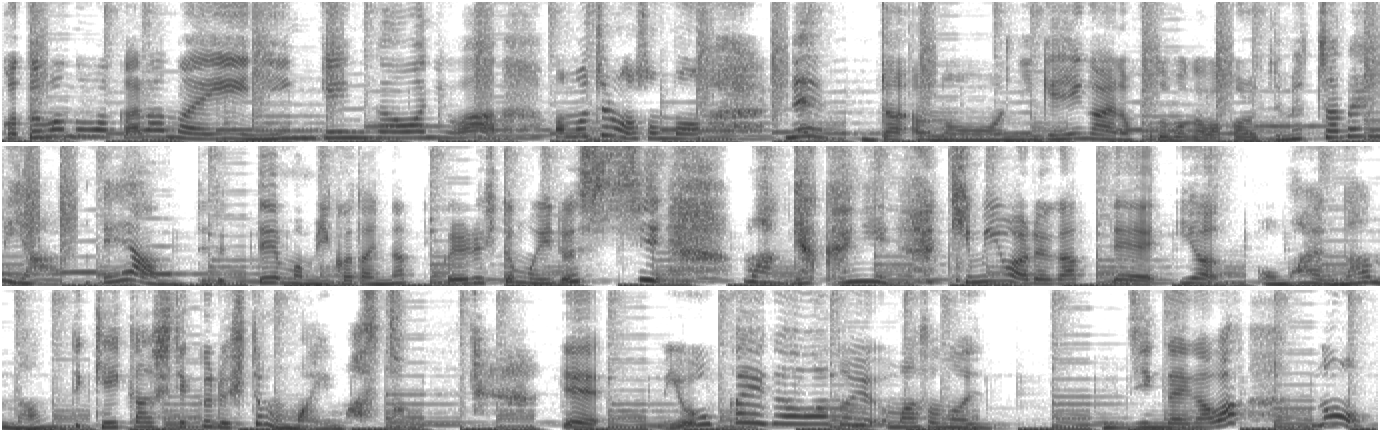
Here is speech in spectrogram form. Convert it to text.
言葉のわからない人間側には、まあ、もちろんそのねあの人間以外の言葉がわかるってめっちゃ便利やんええやんって言って、まあ、味方になってくれる人もいるし、まあ、逆に気味悪がっていやお前なんなんて警戒してくる人もまあいますと。で妖怪側というまあその人外側の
